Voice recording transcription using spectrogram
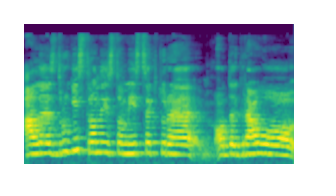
Ale z drugiej strony jest to miejsce, które odegrało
